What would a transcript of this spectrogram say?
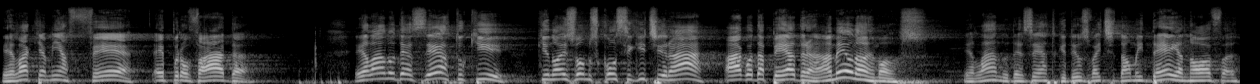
É lá que a minha fé é provada. É lá no deserto que, que nós vamos conseguir tirar a água da pedra. Amém ou não, irmãos? É lá no deserto que Deus vai te dar uma ideia nova.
